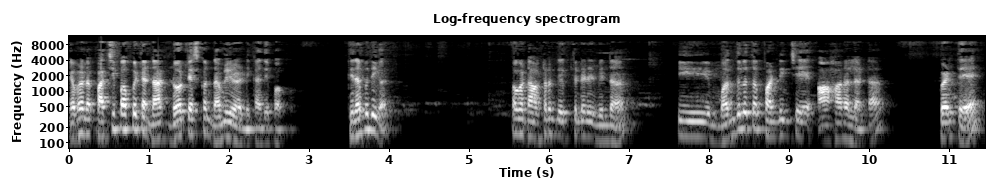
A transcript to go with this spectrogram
ఎప్పుడైనా పచ్చిపప్పు ఇట్లా నాకు నోట్ వేసుకొని నమిలి చూడండి కందిపప్పు. తినబుద్ధి కాదు. ఒక డాక్టర్ చెప్తుంటే నేను విన్నా ఈ మందులతో పండించే ఆహారాలంట పెడితే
